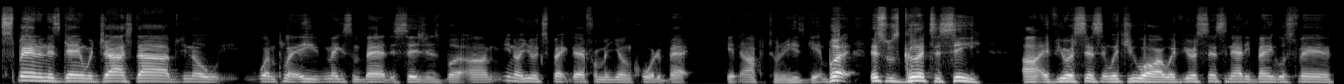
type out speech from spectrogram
span in this game with Josh Dobbs, you know, wasn't playing, he making some bad decisions, but um, you know, you expect that from a young quarterback getting the opportunity he's getting. But this was good to see. Uh, if you're a Cincinnati, which you are, if you're a Cincinnati Bengals fan,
